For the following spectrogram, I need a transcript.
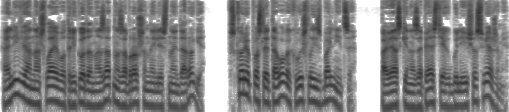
Оливия нашла его три года назад на заброшенной лесной дороге, вскоре после того, как вышла из больницы. Повязки на запястьях были еще свежими,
